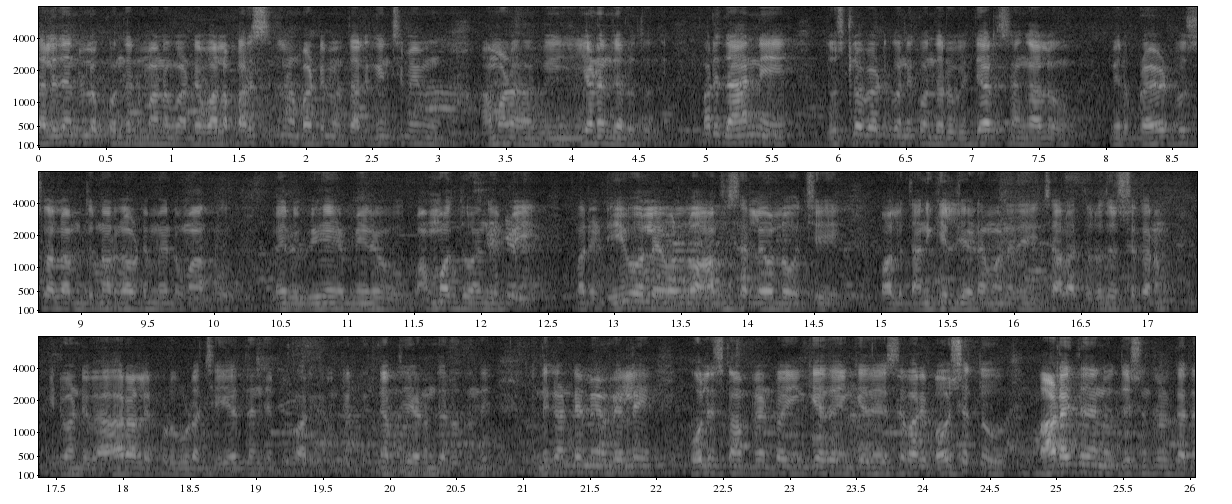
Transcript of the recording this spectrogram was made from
తల్లిదండ్రులకు కొందరు మనకు అంటే వాళ్ళ పరిస్థితులను బట్టి మేము తగ్గించి మేము అమ్మడం ఇవ్వడం జరుగుతుంది. మరి దాన్ని దృష్టిలో పెట్టుకొని కొందరు విద్యార్థి సంఘాలు మీరు ప్రైవేట్ పుస్తకాలు అమ్ముతున్నారు కాబట్టి మీరు మాకు మీరు మీరు అమ్మొద్దు అని చెప్పి మరి డిఓ లెవెల్లో ఆఫీసర్ లెవెల్లో వచ్చి వాళ్ళు తనిఖీలు చేయడం అనేది చాలా దురదృష్టకరం. ఇటువంటి వ్యవహారాలు ఎప్పుడు కూడా చేయొద్దని చెప్పి వారికి విజ్ఞప్తి చేయడం జరుగుతుంది. ఎందుకంటే మేము వెళ్ళి పోలీస్ కంప్లైంట్ ఇంకేదో ఇంకేదో చేస్తే వారి భవిష్యత్తు పాడవుతుందనే ఉద్దేశంతో గత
